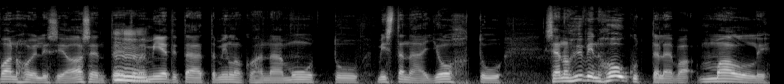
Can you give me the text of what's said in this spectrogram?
vanhoillisia asenteita. Mm. Me mietitään, että milloinkohan nämä muuttuu, mistä nämä johtuu. Sehän on hyvin houkutteleva malli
